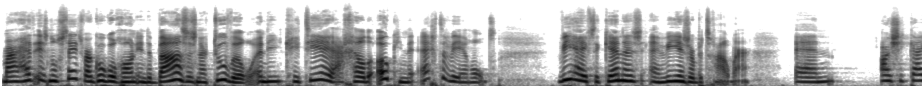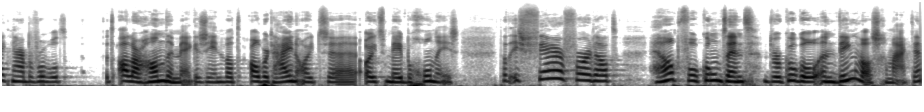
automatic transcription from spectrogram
Maar het is nog steeds waar Google gewoon in de basis naartoe wil. En die criteria gelden ook in de echte wereld. Wie heeft de kennis en wie is er betrouwbaar? En als je kijkt naar bijvoorbeeld het Allerhande magazine, wat Albert Heijn ooit, uh, ooit mee begonnen is. Dat is ver voordat helpful content door Google een ding was gemaakt. Hè?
